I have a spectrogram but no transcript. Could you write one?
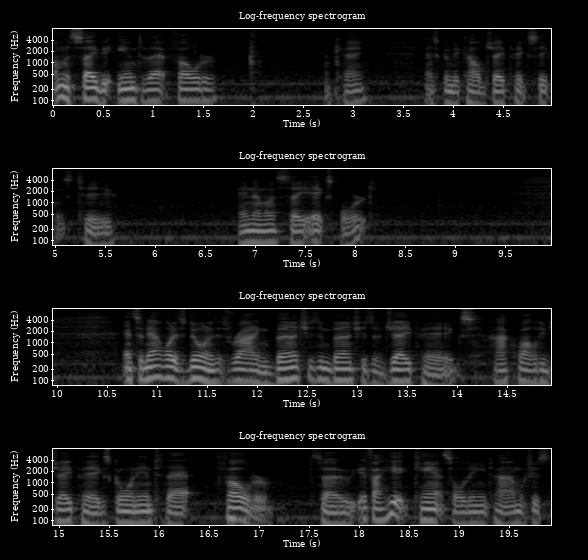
I'm going to save it into that folder. Okay, and it's going to be called JPEG sequence 2. And I'm going to say export. And so now what it's doing is it's writing bunches and bunches of JPEGs, high quality JPEGs going into that folder. So if I hit cancel at any time, which is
